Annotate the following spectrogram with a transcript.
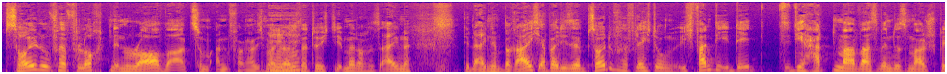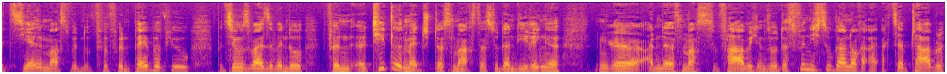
pseudo verflochten in Raw war zum Anfang. Also ich meine, mhm. du hattest natürlich immer noch das eigene, den eigenen Bereich, aber diese Pseudo-Verflechtung, ich fand die Idee die, hat mal was, wenn du es mal speziell machst, wenn du für, für ein Pay-Per-View, beziehungsweise wenn du für ein äh, Titelmatch das machst, dass du dann die Ringe äh, anders machst, farbig und so. Das finde ich sogar noch akzeptabel,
